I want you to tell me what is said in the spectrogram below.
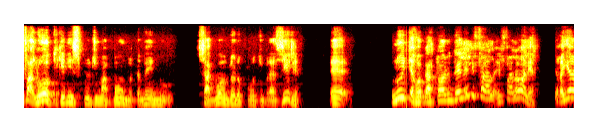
falou que queria explodir uma bomba também no saguão do aeroporto de Brasília, é, no interrogatório dele ele fala, ele fala, olha, aí a,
